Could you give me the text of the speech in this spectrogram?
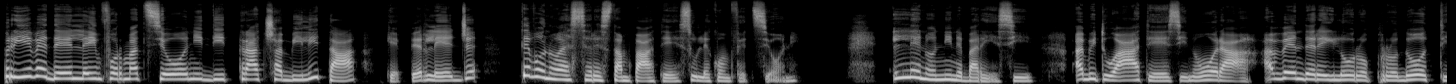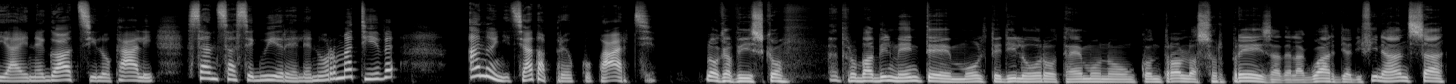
prive delle informazioni di tracciabilità che per legge devono essere stampate sulle confezioni. Le nonnine baresi, abituate sinora a vendere i loro prodotti ai negozi locali senza seguire le normative, hanno iniziato a preoccuparsi. Lo capisco. Probabilmente molte di loro temono un controllo a sorpresa della Guardia di Finanza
